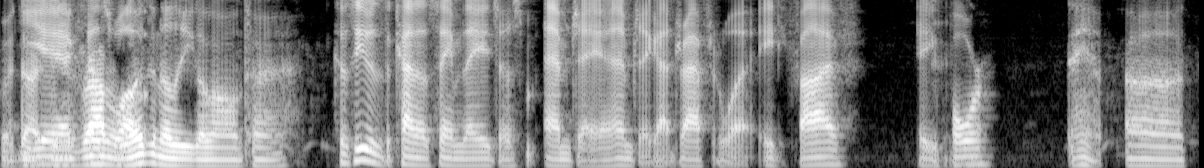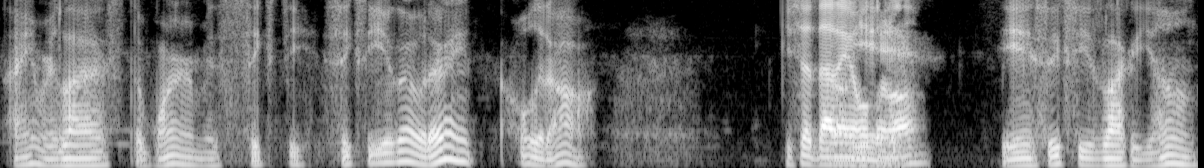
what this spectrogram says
But Doc yeah, Rodman what was in the league a long time. because he was the kind of the same age as MJ, and MJ got drafted what 85, 84? Damn. Uh, I didn't realize the worm is 60, 60 years old. That ain't old at all. You said that Oh ain't old at all. Yeah. Sixty is like a young.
